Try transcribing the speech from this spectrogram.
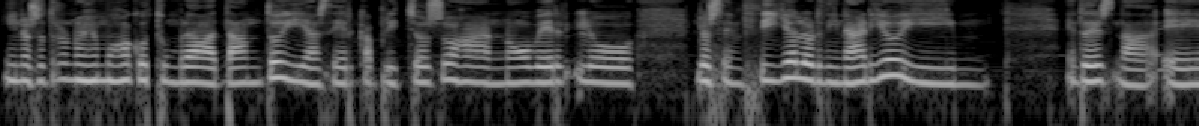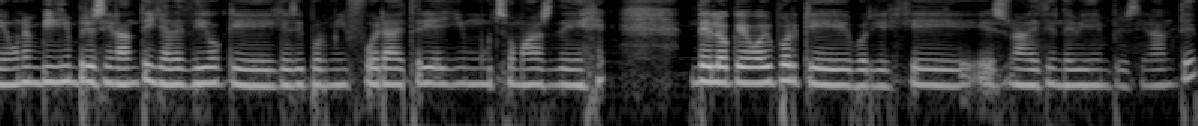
y nosotros nos hemos acostumbrado a tanto y a ser caprichosos, a no ver lo, lo sencillo, lo ordinario y entonces nada, eh, una envidia impresionante y ya les digo que, que si por mí fuera estaría allí mucho más de, de lo que voy porque, porque es que es una lección de vida impresionante.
